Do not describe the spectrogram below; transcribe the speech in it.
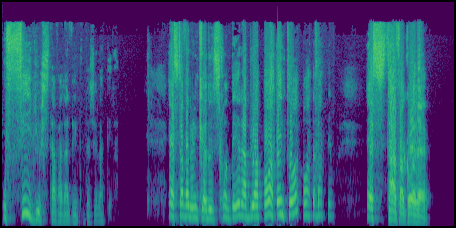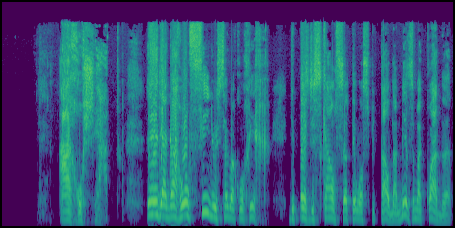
o filho estava lá dentro da geladeira estava brincando de esconder, abriu a porta, entrou, a porta bateu. Estava agora arroxeado. Ele agarrou o filho e saiu a correr de pés descalços até o hospital, na mesma quadra.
